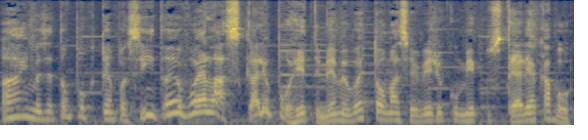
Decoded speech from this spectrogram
ai, mas é tão pouco tempo assim, então eu vou é lascar-lhe o porrete mesmo, eu vou é tomar cerveja, comer costela e acabou.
